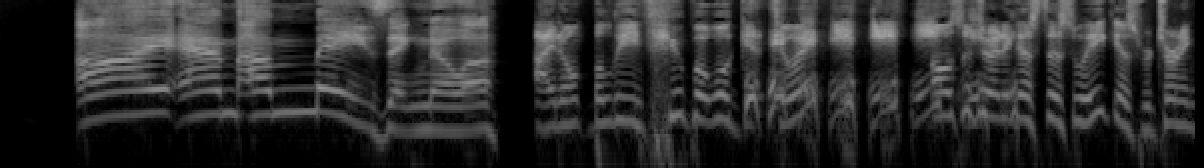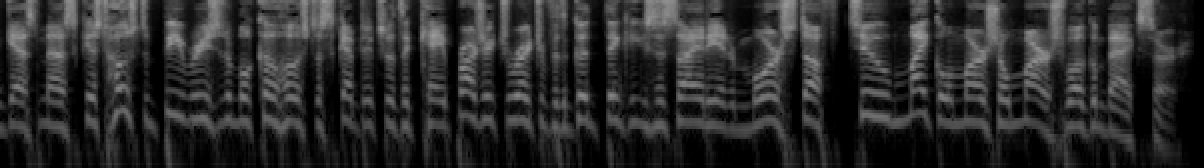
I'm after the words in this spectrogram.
I am amazing, Noah. I don't believe you, but we'll get to it. also joining us this week is returning guest masochist, host of Be Reasonable, co-host of Skeptics with a K, project director for the Good Thinking Society, and more stuff too. Michael Marshall Marsh, welcome back, sir.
